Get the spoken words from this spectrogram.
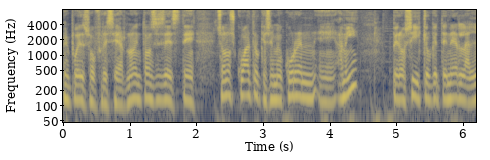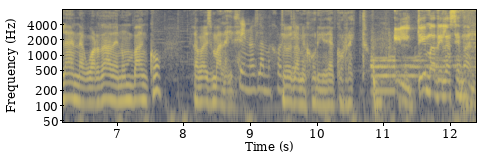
me puedes ofrecer no entonces este son los cuatro que se me ocurren eh, a mí pero sí, creo que tener la lana guardada en un banco la verdad es mala idea. Sí, no es la mejor no idea. es la mejor idea, correcto. El tema de la semana.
